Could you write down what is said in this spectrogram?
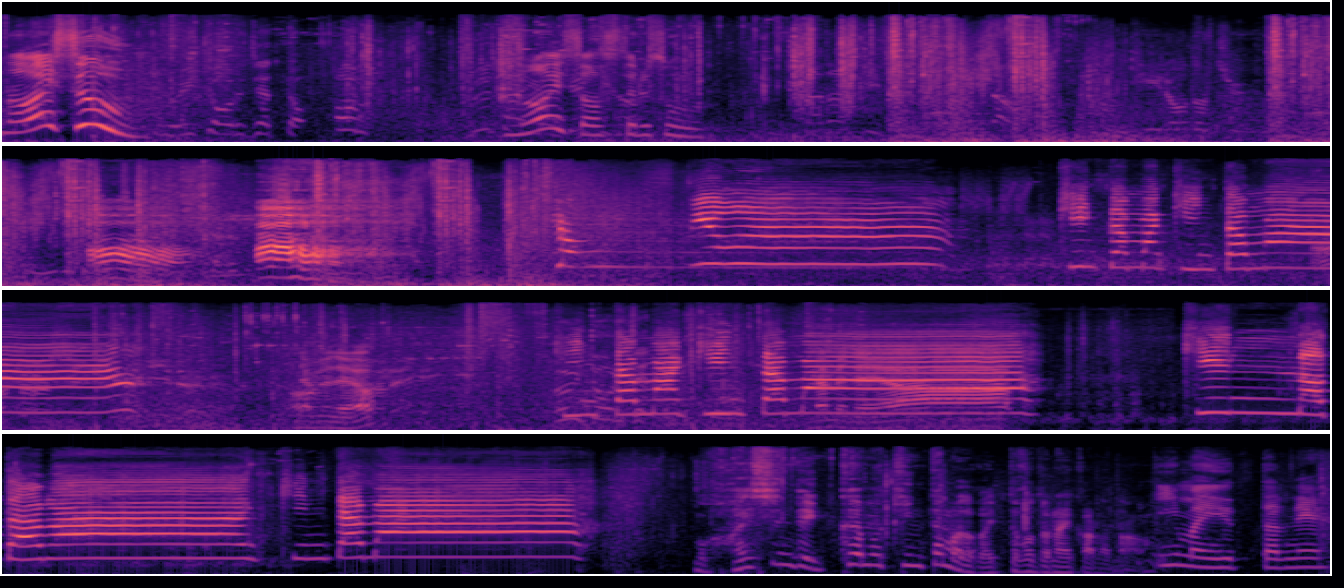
ナイス。ナイスアステルソン。リロあああピューン。金玉金玉。あダメだよ。金玉金玉。ダメだよ金の玉。金もう配信で一回も金玉とか言ったことないからな。玉今言ったね。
